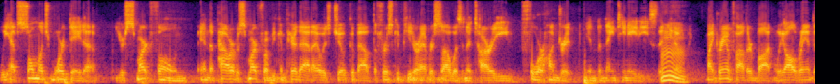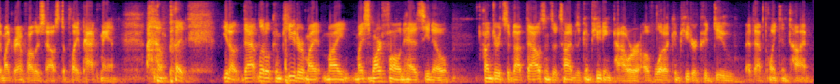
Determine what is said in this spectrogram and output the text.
We have so much more data. Your smartphone and the power of a smartphone. You compare that. I always joke about the first computer I ever saw was an Atari 400 in the 1980s. That, mm. you know, hmm. my grandfather bought, and we all ran to my grandfather's house to play Pac-Man. but you know that little computer, my my my smartphone has you know hundreds, if not thousands, of times the computing power of what a computer could do at that point in time.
